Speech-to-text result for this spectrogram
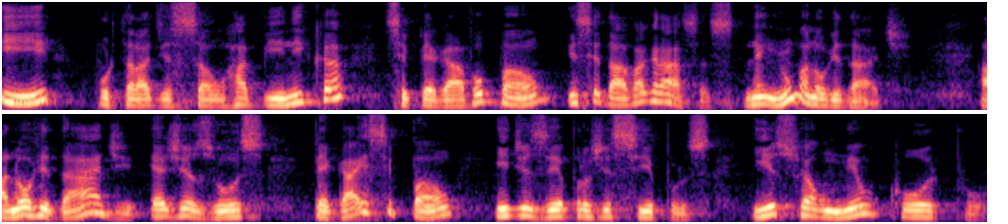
e, por tradição rabínica, se pegava o pão e se dava graças. Nenhuma novidade. A novidade é Jesus pegar esse pão e dizer para os discípulos: Isso é o meu corpo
